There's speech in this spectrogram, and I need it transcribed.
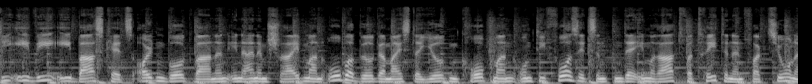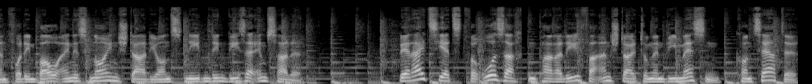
Die EWE Baskets Oldenburg warnen in einem Schreiben an Oberbürgermeister Jürgen Krogmann und die Vorsitzenden der im Rat vertretenen Fraktionen vor dem Bau eines neuen Stadions neben den Weser-Ems-Halle. Bereits jetzt verursachten Parallelveranstaltungen wie Messen, Konzerte,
